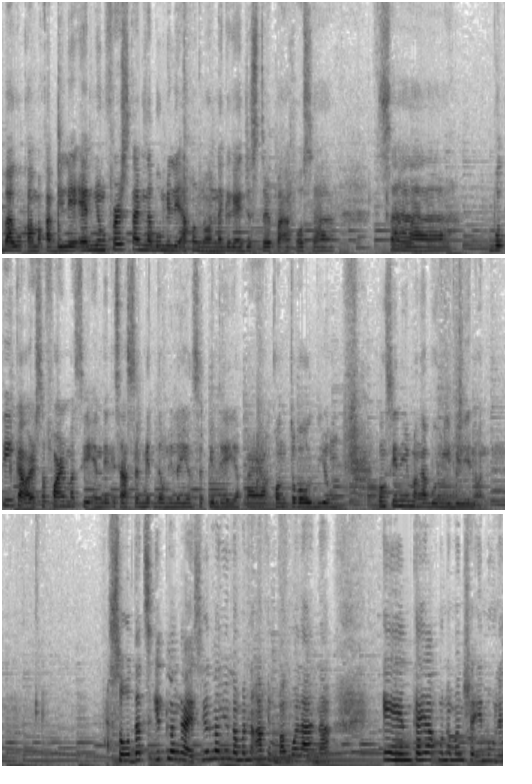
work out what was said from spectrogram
bago ka makabili. And yung first time na bumili ako noon, nag-register pa ako sa sa butika or sa pharmacy and then isasubmit daw nila yun sa PIDEA para controlled yung kung sino yung mga bumibili noon. So, that's it lang guys. Yun lang yung laman ng aking bag. Wala na. And kaya ko naman siya inulit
